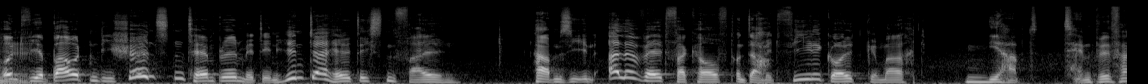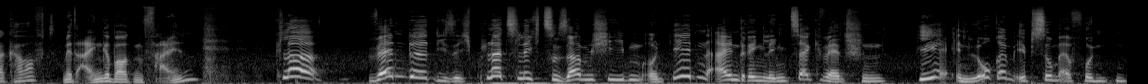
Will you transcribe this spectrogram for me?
Und wir bauten die schönsten Tempel mit den hinterhältigsten Fallen. Haben sie in alle Welt verkauft und damit viel Gold gemacht. Ihr habt Tempel verkauft? Mit eingebauten Fallen? Klar, Wände, die sich plötzlich zusammenschieben und jeden Eindringling zerquetschen. Hier in Lorem Ipsum erfunden.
